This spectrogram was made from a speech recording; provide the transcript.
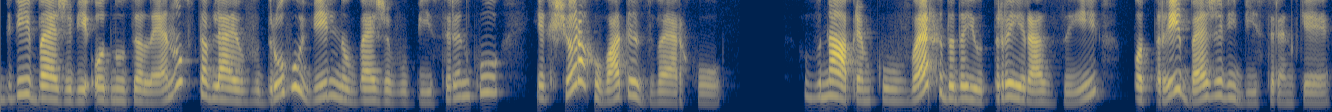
Дві бежеві, одну зелену вставляю в другу вільну бежеву бісеринку, якщо рахувати зверху. В напрямку вверх додаю три рази по три бежеві бісеринки.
